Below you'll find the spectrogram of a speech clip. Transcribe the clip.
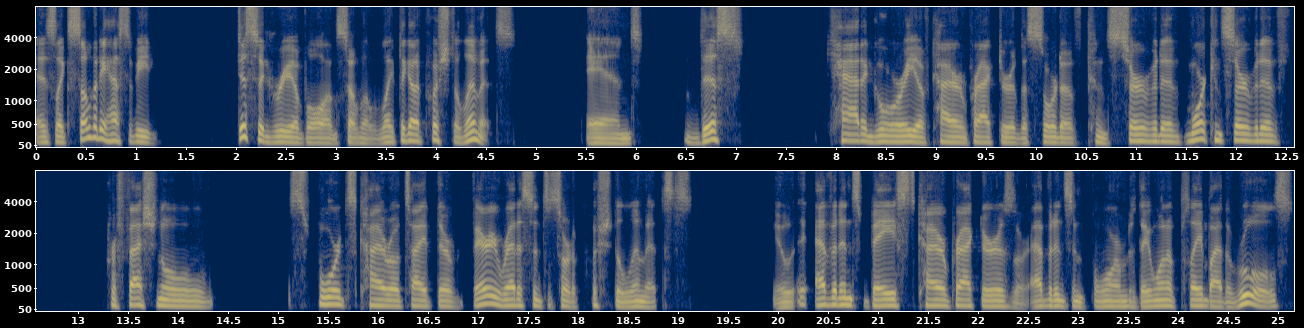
And it's like somebody has to be disagreeable on some level. Like they got to push the limits. And this category of chiropractor, the sort of conservative, more conservative, professional sports chiro type, they're very reticent to sort of push the limits. You know, evidence based chiropractors or evidence informed, they want to play by the rules.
